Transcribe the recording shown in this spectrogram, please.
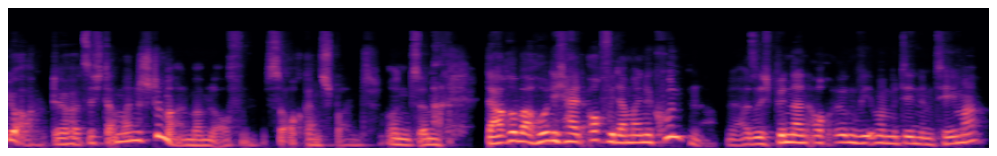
ja, der hört sich dann meine Stimme an beim Laufen. Ist auch ganz spannend. Und ähm, darüber hole ich halt auch wieder meine Kunden ab. Ne? Also ich bin dann auch irgendwie immer mit denen im Thema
